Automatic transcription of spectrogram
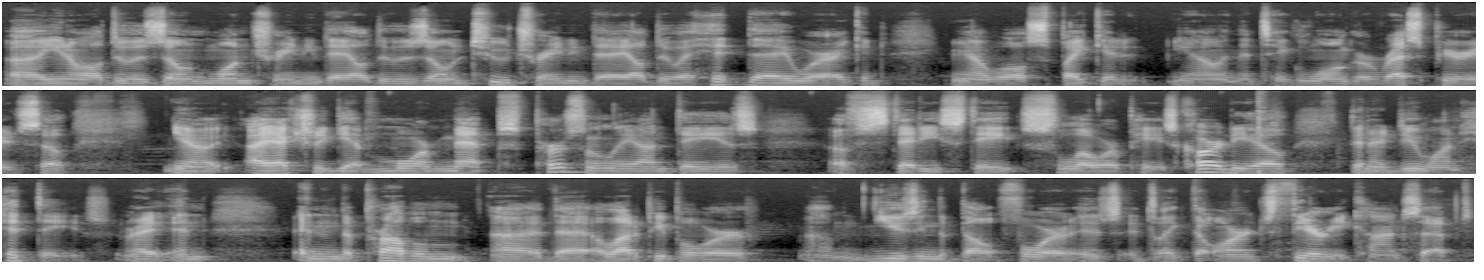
Uh, you know, I'll do a zone one training day, I'll do a zone two training day, I'll do a HIIT day where I could, you know, well spike it, you know, and then take longer rest periods. So, you know, I actually get more MEPs personally on days of steady state, slower pace cardio than I do on HIIT days, right? And and the problem uh, that a lot of people were um, using the belt for is it's like the Orangetheory concept,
